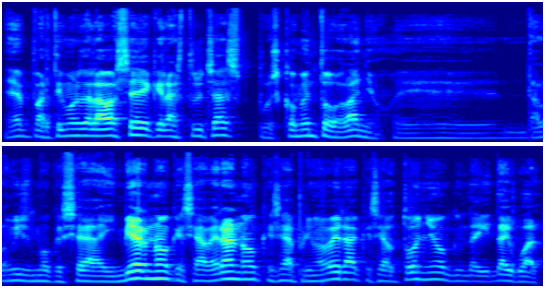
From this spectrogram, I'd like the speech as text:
¿eh? Partimos de la base de que las truchas pues comen todo el año. Eh, da lo mismo que sea invierno, que sea verano, que sea primavera, que sea otoño, da, igual.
